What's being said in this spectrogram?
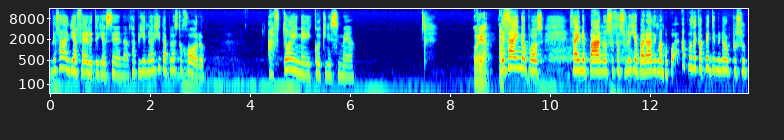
δεν θα ενδιαφέρεται για σένα, θα πηγαίνει έρχεται απλά στο χώρο. Αυτό είναι η κόκκινη σημαία. Ωραία. Δεν θα είναι όπως θα είναι πάνω σου, θα σου λέει για παράδειγμα από, από 15 μηνών που σου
